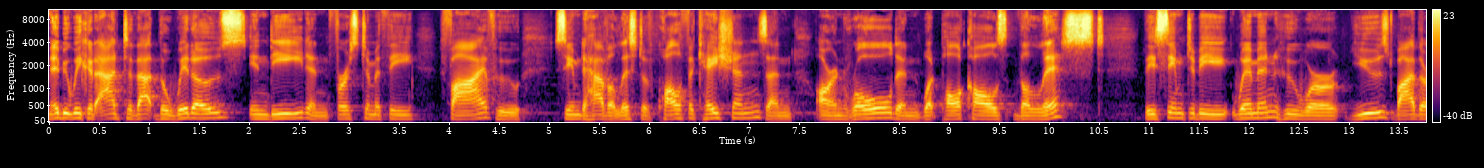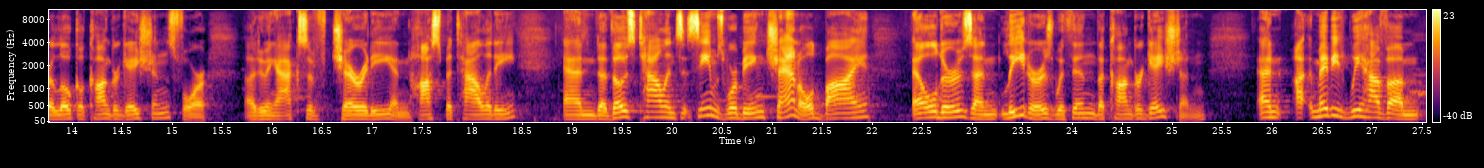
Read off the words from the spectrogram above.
Maybe we could add to that the widows, indeed, in 1 Timothy 5, who seem to have a list of qualifications and are enrolled in what Paul calls the list. These seem to be women who were used by their local congregations for uh, doing acts of charity and hospitality. And uh, those talents, it seems, were being channeled by elders and leaders within the congregation. And uh, maybe we have, um,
